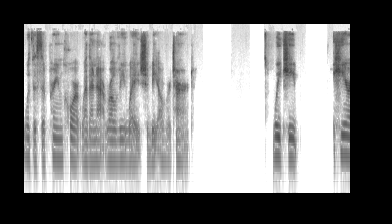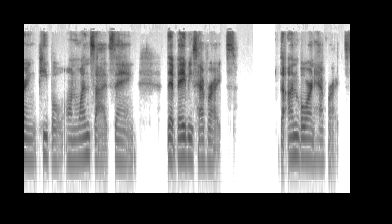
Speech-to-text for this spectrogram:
with the Supreme Court whether or not Roe v. Wade should be overturned. We keep hearing people on one side saying that babies have rights, the unborn have rights.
